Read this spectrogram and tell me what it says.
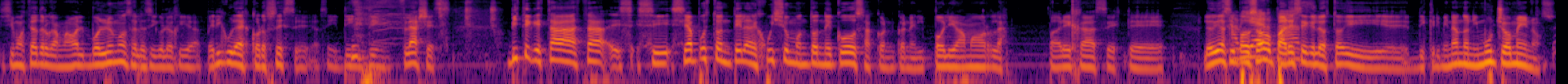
Hicimos teatro carnaval, volvemos a la psicología. Película de Scorsese, así, ting, ting, flashes. Viste que está, está se, se- ha puesto en tela de juicio un montón de cosas con, con el poliamor, las parejas, este. Lo digo así pausado, Abiertas. parece que lo estoy eh, discriminando, ni mucho menos.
